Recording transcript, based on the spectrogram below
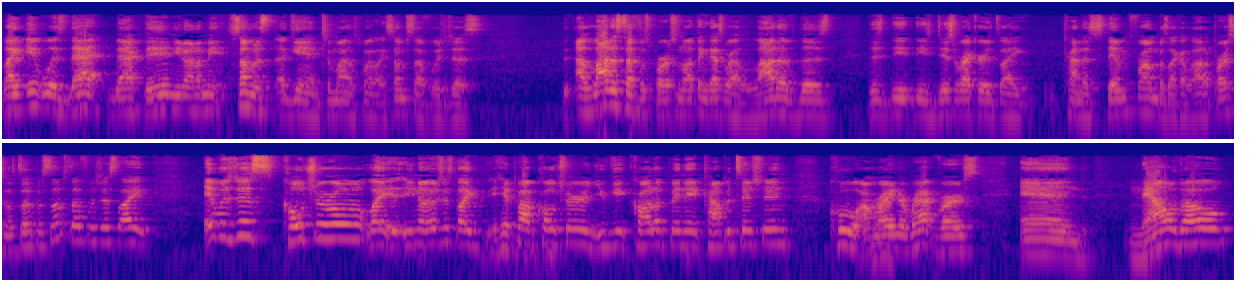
like it was that back then. You know what I mean? Some of again to Miles' point, like some stuff was just a lot of stuff was personal. I think that's where a lot of this, this these these diss records like kind of stem from was like a lot of personal stuff, but some stuff was just like it was just cultural, like you know, it was just like hip hop culture. You get caught up in it, competition. Cool, I'm Right. writing a rap verse, and now though,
